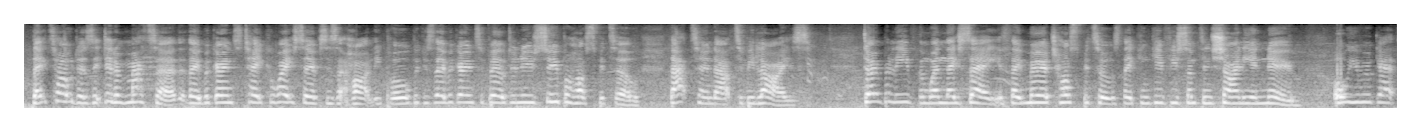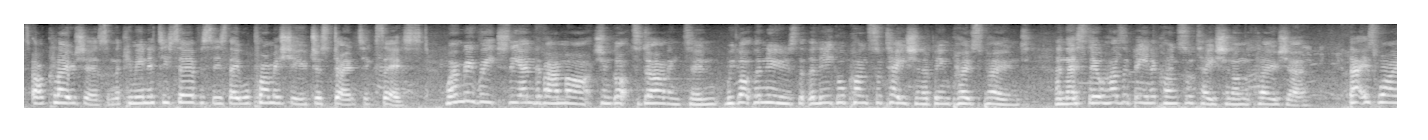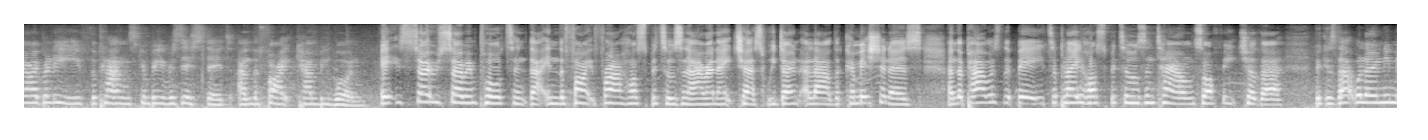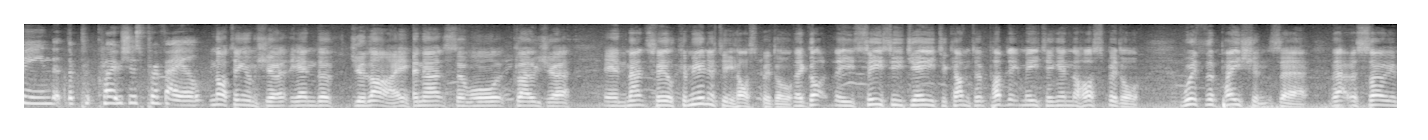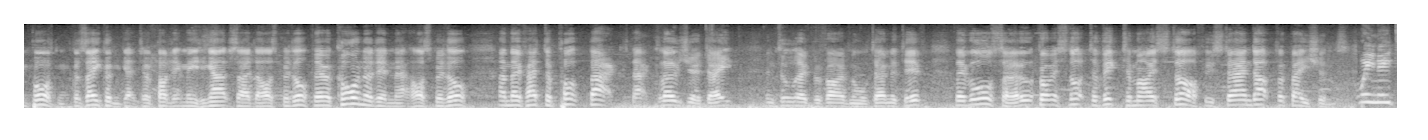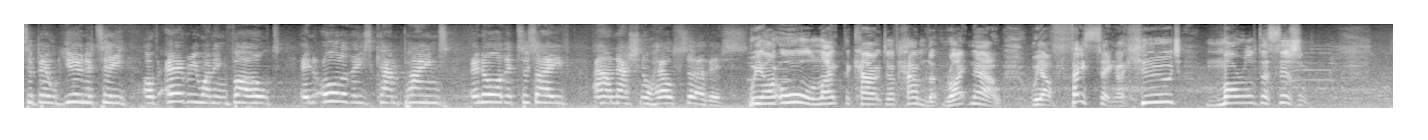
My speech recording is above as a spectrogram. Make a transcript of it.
They told us it didn't matter that they were going to take away services at Hartlepool because they were going to build a new super hospital. That turned out to be lies. Don't believe them when they say if they merge hospitals they can give you something shiny and new. All you will get are closures and the community services they will promise you just don't exist. When we reached the end of our march and got to Darlington, we got the news that the legal consultation had been postponed and there still hasn't been a consultation on the closure. That is why I believe the plans can be resisted and the fight can be won. It is so, so important that in the fight for our hospitals and our NHS, we don't allow the commissioners and the powers that be to play hospitals and towns off each other because that will only mean that the closures prevail. Nottinghamshire at the end of July announced the war closure in Mansfield Community Hospital. They got the CCG to come to a public meeting in the hospital with the patients there. That was so important because they couldn't get to a public meeting outside the hospital. They were cornered in that hospital and they've had to put back that closure date until they provide an alternative. They've also promised not to victimise staff who stand up for patients. We need to build unity of everyone involved in all of these campaigns in order to save our National Health Service. We are all like the character of Hamlet right now. We are facing a huge moral decision.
